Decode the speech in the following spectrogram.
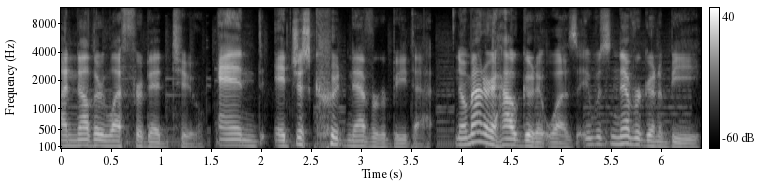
another Left 4 Dead 2. And it just could never be that. No matter how good it was, it was never going to be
